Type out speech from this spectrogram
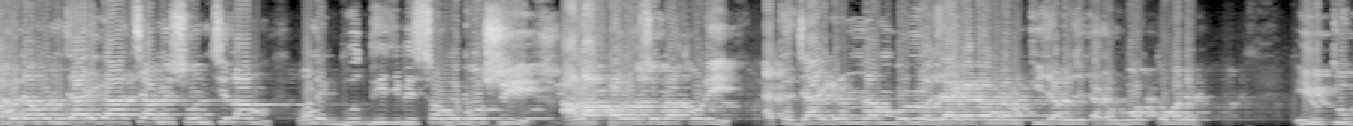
এমন এমন জায়গা আছে, আমি শুনছিলাম, অনেক বুদ্ধিজীবীর সঙ্গে বসি, আলাপ আলোচনা করি। একটা জায়গার নাম বলল, জায়গাটার নাম কি জানো, যেটা এখন বর্তমানে ইউটিউব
